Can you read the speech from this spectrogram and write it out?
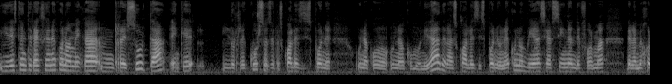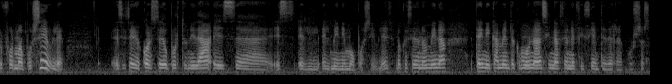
y en esta interacción económica mm, resulta en que los recursos de los cuales dispone una, una, comunidad, de las cuales dispone una economía, se asignan de, forma, de la mejor forma posible. Es decir, el coste de oportunidad es, uh, es el, el, mínimo posible. Es lo que se denomina técnicamente como una asignación eficiente de recursos.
